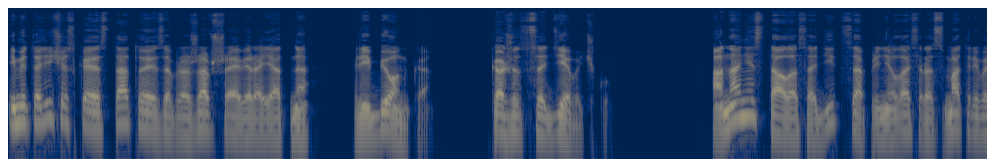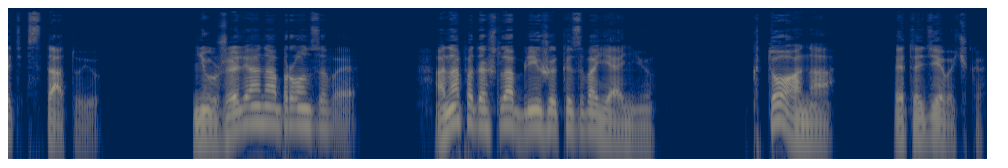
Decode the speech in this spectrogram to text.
и металлическая статуя, изображавшая, вероятно, ребенка, кажется, девочку. Она не стала садиться, а принялась рассматривать статую. Неужели она бронзовая? Она подошла ближе к изваянию. Кто она, эта девочка?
